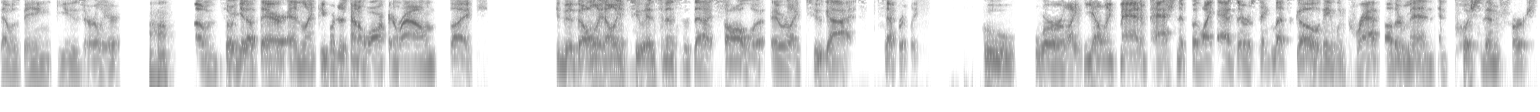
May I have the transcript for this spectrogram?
that was being used earlier. Uh huh. Um, so we get up there, and like people are just kind of walking around. Like the, the only only two incidences that I saw were they were like two guys separately who were like yelling mad and passionate, but like as they were saying "Let's go," they would grab other men and push them first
